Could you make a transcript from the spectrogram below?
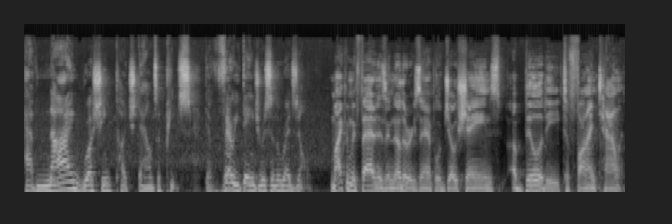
have nine rushing touchdowns apiece. They're very dangerous in the red zone. Micah McFadden is another example of Joe Schoen's ability to find talent.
